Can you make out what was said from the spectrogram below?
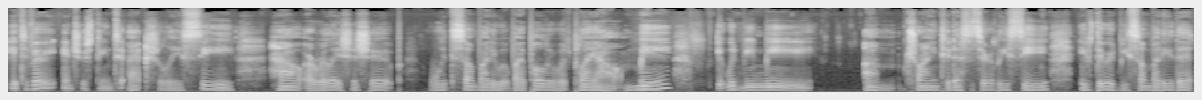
it's very interesting to actually see how a relationship with somebody with bipolar would play out. Me, it would be me um, trying to necessarily see if there would be somebody that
